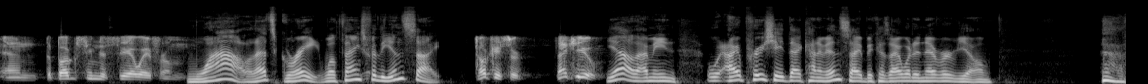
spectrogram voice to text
and the bugs seem to stay away from them. Wow, that's great. Well, thanks for the insight. Okay, sir. Thank you. Yeah, I mean, I appreciate that kind of insight because I would have never, you know,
